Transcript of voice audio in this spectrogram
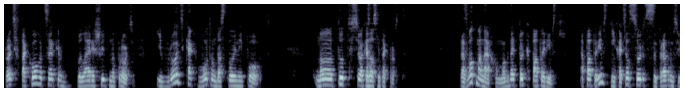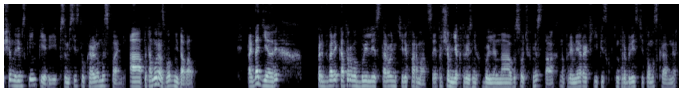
Против такого церковь была решительно против. И вроде как вот он достойный повод. Но тут все оказалось не так просто. Развод монарху мог дать только Папа Римский. А Папа Римский не хотел ссориться с императором Священной Римской империи по совместительству королем Испании, а потому развод не давал. Тогда Генрих, при дворе которого были сторонники реформации, причем некоторые из них были на высоких местах, например, архиепископ Кентерберийский Томас Кранмер,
